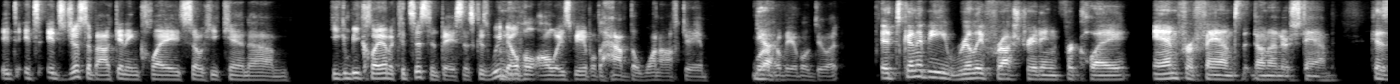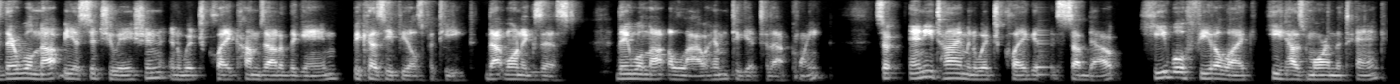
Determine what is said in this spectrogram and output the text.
it, it's, it's just about getting Klay so he can, um, he can be Klay on a consistent basis because we know mm-hmm. he'll always be able to have the one-off game where Yeah. he'll be able to do it. it's going to be really frustrating for Klay and for fans that don't understand because there will not be a situation in which Klay comes out of the game because he feels fatigued. That won't exist. They will not allow him to get to that point. So, any time in which Klay gets subbed out, he will feel like he has more in the tank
